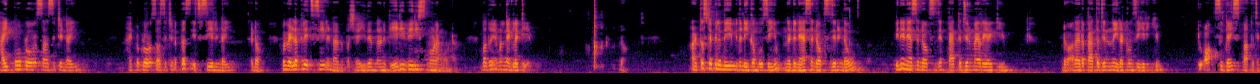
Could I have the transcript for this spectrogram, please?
ഹൈപ്പോക്ലോറസ് ആസിഡ് ഉണ്ടായി ഹൈപ്പോക്ലോറസ് ആസിറ്റിന് പ്ലസ് എച്ച് സി എൽ ഉണ്ടായി കേട്ടോ? അപ്പം വെള്ളത്തിൽ എച്ച് സി എൽ ഉണ്ടായിരുന്നു പക്ഷേ ഇത് എന്താണ് വെരി വെരി സ്മോൾ എമൗണ്ട് ആണ്. അപ്പം അത് നമ്മൾ നെഗ്ലക്ട് ചെയ്യാം. കേട്ടോ? അടുത്ത സ്റ്റെപ്പിൽ എന്ത് ചെയ്യും? ഇത് ഡീകമ്പോസ് ചെയ്യും. എന്നിട്ട് നാസന്റ് ഓക്സിജൻ ഉണ്ടാവും പിന്നെ നാസന്റ് ഓക്സിജൻ പാത്തജനുമായി റിയാക്ട് ചെയ്യും. കേട്ടോ? അതായത് പാത്തജൻ നിന്ന് ഇലക്ട്രോൺ സ്വീകരിക്കും. ടു ഓക്സിഡൈസ് പാത്തജൻ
